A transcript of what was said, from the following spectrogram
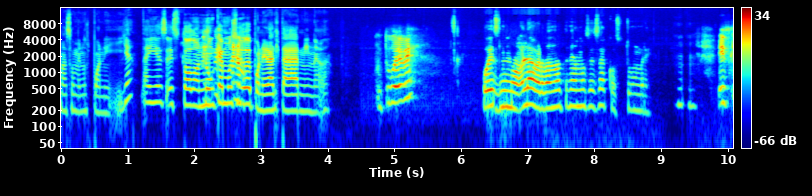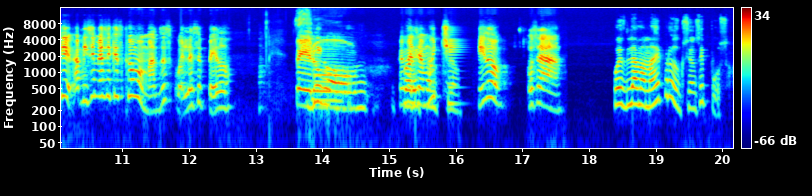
más o menos pone y ya. Ahí es, es todo. Nunca hemos Bueno. ido de poner altar ni nada. ¿Tu bebé? Pues no, la verdad no tenemos esa costumbre. Es que a mí se me hace que es como más de escuela ese pedo. Pero Digo, se me hacía muy chido. O sea, Pues la mamá de producción sí puso.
